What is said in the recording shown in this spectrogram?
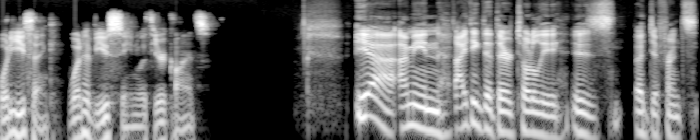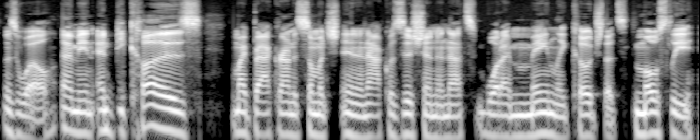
What do you think? What have you seen with your clients? Yeah, I mean, I think that there totally is a difference as well. I mean, and because my background is so much in an acquisition and that's what I mainly coach. That's mostly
